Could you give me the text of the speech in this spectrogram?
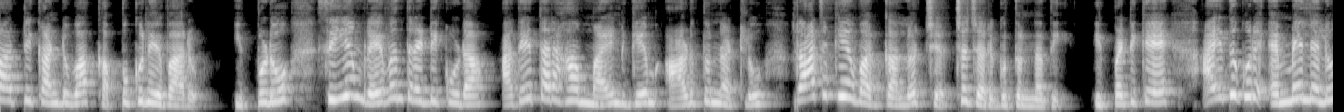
పార్టీ కండువా కప్పుకునేవారు. ఇప్పుడు సీఎం రేవంత్ రెడ్డి కూడా అదే తరహా మైండ్ గేమ్ ఆడుతున్నట్లు రాజకీయ వర్గాల్లో చర్చ జరుగుతున్నది. ఇప్పటికే ఐదుగురు ఎమ్మెల్యేలు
